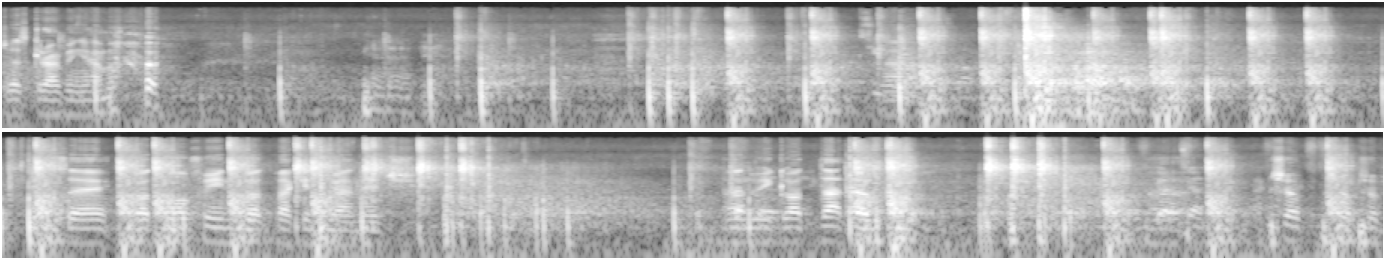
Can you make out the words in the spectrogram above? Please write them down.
Just grabbing ammo. So, morphine, got back in bandage. And we got that oak. Uh, shop, shop.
